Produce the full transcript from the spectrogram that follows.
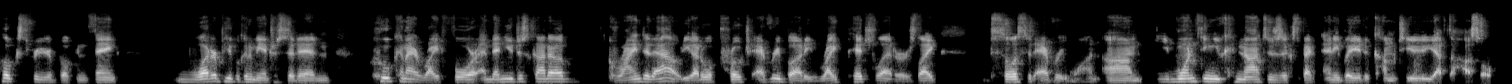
hooks for your book and think, what are people going to be interested in? Who can I write for? And then you just got to grind it out. You got to approach everybody, write pitch letters, like solicit everyone. Um, one thing you cannot do is expect anybody to come to you. You have to hustle.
